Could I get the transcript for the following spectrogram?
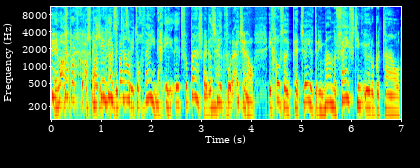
nee, maar als, particulier, als particulier als betaal je toch weinig. Ik, het verbaast mij, dat ja. zei ik voor de uitzending al. Ik geloof dat ik per twee of drie maanden 15 euro betaal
